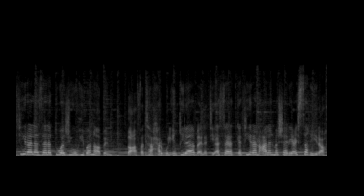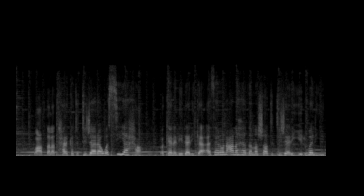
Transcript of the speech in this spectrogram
كثيرة لا زالت تواجه هبة ناظم ضاعفتها حرب الانقلاب التي أثرت كثيرا على المشاريع الصغيرة وعطلت حركة التجارة والسياحة وكان لذلك أثر على هذا النشاط التجاري الوليد.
